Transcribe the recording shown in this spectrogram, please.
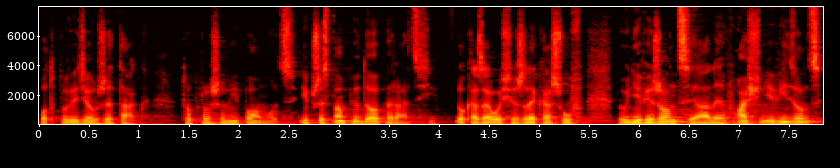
Odpowiedział, że tak. To proszę mi pomóc. I przystąpił do operacji. Okazało się, że lekarz ów był niewierzący, ale właśnie widząc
